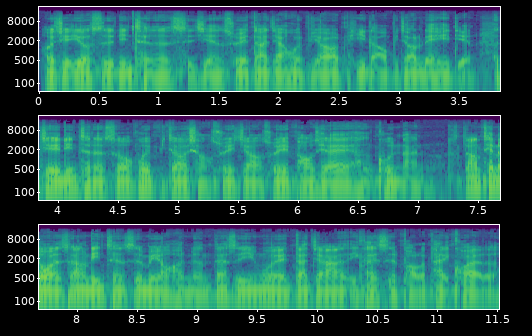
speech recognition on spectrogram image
而且又是凌晨的时间，所以大家会比较疲劳、比较累一点，而且凌晨的时候会比较想睡觉，所以跑起来很困难。当天的晚上凌晨是没有很冷，但是因为大家一开始跑得太快了，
